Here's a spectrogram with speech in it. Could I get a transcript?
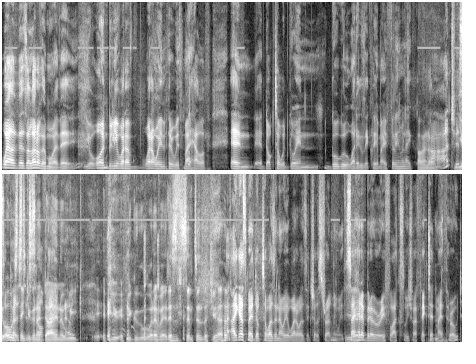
Well, there's a lot of them over there. You won't believe what I've what I went through with my health, and a doctor would go and Google what exactly am I feeling. I'm like, Oh no! "Ah, aren't we you always think you're gonna die in a self-diagnose?" week if you if you Google whatever it is symptoms that you have. I guess my doctor wasn't aware what I was actually struggling with. So I had a bit of a reflux, which affected my throat.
